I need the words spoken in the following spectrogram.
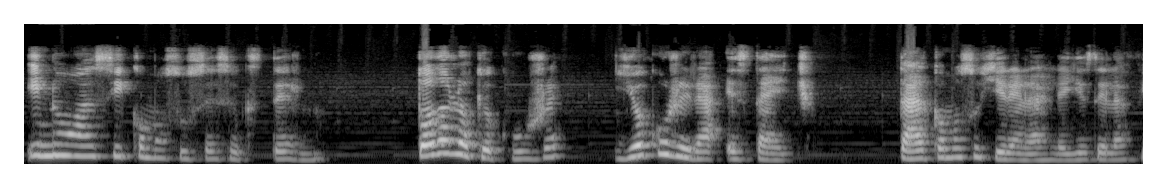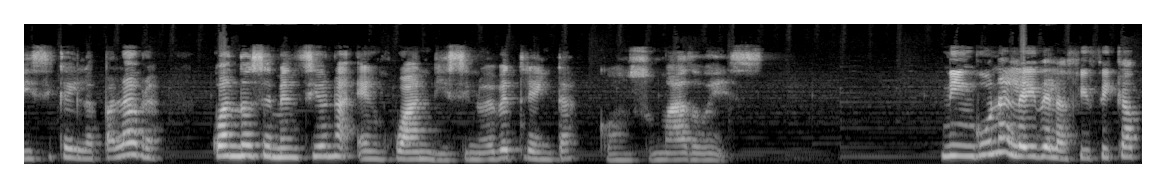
y no así como suceso externo todo lo que ocurre y ocurrirá está hecho, tal como sugieren las leyes de la física y la palabra, cuando se menciona en Juan 19:30, consumado es. Ninguna ley de la física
